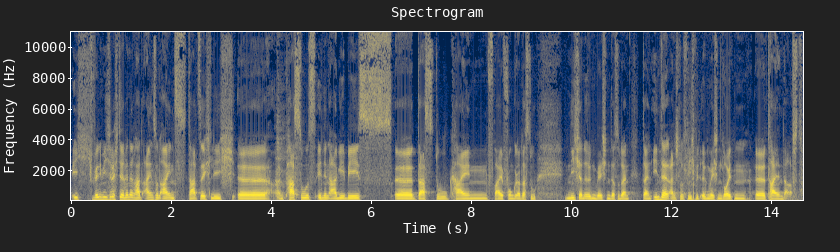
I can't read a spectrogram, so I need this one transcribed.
ich, wenn ich mich recht erinnere, hat 1 und 1 tatsächlich äh, ein Passus in den AGBs, äh, dass du kein Freifunk oder dass du nicht an irgendwelchen, dass du deinen dein Internetanschluss nicht mit irgendwelchen Leuten äh, teilen darfst.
